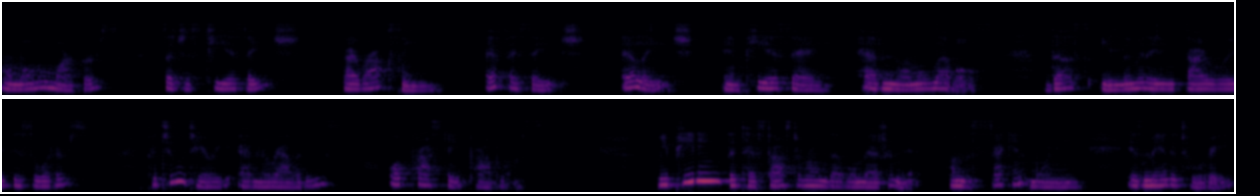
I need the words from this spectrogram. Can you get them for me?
hormonal markers such as TSH, thyroxine, FSH, LH, and PSA have normal levels, thus eliminating thyroid disorders, pituitary abnormalities, or prostate problems. Repeating the testosterone level measurement on the second morning is mandatory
